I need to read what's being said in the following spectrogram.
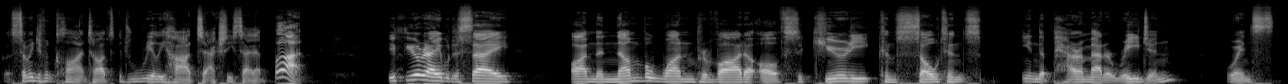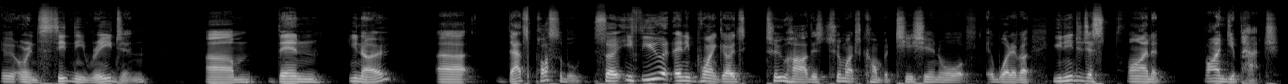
got so many different client types. It's really hard to actually say that. But if you're able to say, I'm the number one provider of security consultants in the Parramatta region or in or in Sydney region, um, then you know uh, that's possible. So if you at any point go, it's too hard, there's too much competition or whatever, you need to just find a find your patch,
